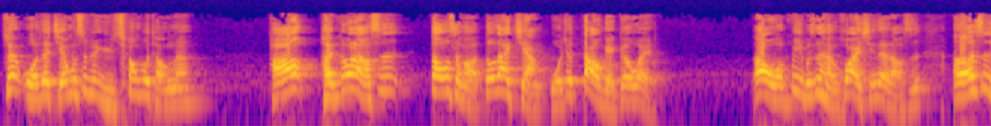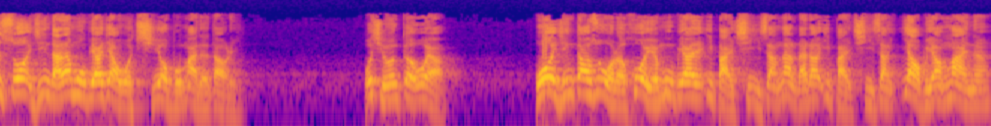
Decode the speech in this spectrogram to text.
所以我的节目是不是与众不同呢？好，很多老师都什么都在讲，我就倒给各位。啊，我并不是很坏心的老师，而是说已经达到目标价，我岂有不卖的道理？我请问各位啊。我已经告诉我的货源目标一百七以上，那来到一百七以上要不要卖呢？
